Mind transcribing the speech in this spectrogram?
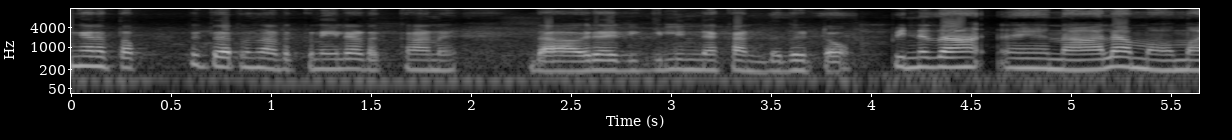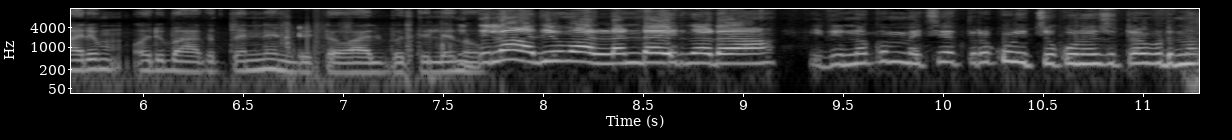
ഇങ്ങനെ തപ്പി തറന്ന് നടക്കണേലടക്കാണ് ദാ ഒരു അരികിൽ എന്നെ കണ്ടത് കേട്ടോ പിന്നെ ദാ നാലമ്മമാരും ഒരു ഭാഗത്ത് തന്നെ ഉണ്ട് കേട്ടോ ആൽബത്തിൽ ഇതിൽ ആദ്യം വെള്ളം ഉണ്ടായിരുന്നടാ. ഇതിന്നൊക്കെ ഉമ്മച്ചി എത്ര കുളിച്ചു കുണിച്ചിട്ടാ ഇവിടുന്ന്?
